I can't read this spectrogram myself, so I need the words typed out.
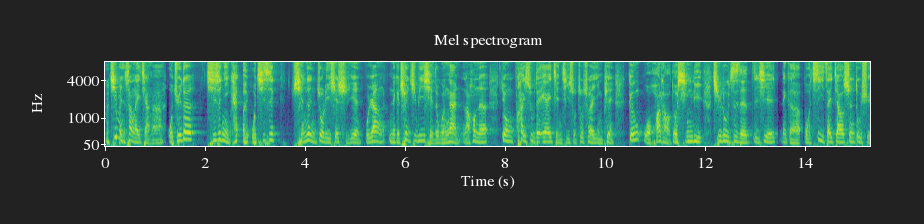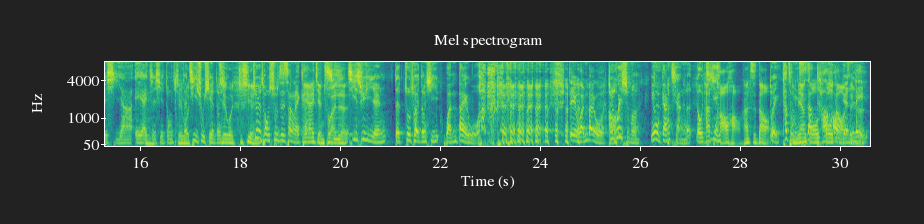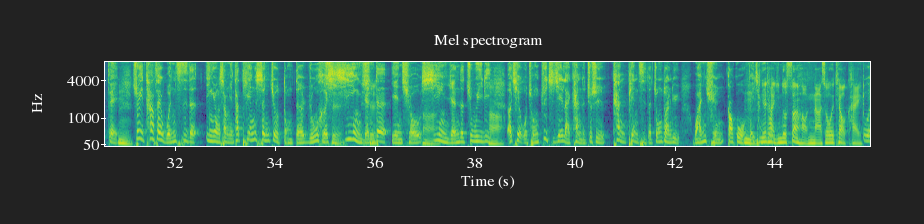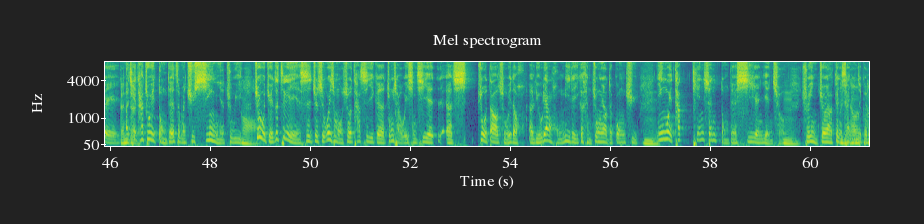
基本上来讲啊，我觉得其实你看，呃，我其实。前阵子做了一些实验，我让那个 ChatGPT 写的文案，然后呢，用快速的 AI 剪辑所做出来的影片，跟我花了好多心力去录制的这些那个我自己在教深度学习呀、啊、AI 这些东西，比较技术性的东西，结果机器人就是从数字上来看，AI 剪出来的机器人的做出来的东西完败我，对，完败我，就是为什么？因为我刚讲了，我之前讨好他知道，对他怎么知道讨好人类？对，所以他在文字的应用上面，他天。天生就懂得如何吸引人的眼球，吸引人的注意力。而且我从最直接来看的，就是看片子的中断率完全高过我非常多，因为他已经都算好哪时候会跳开。对，而且他就会懂得怎么去吸引你的注意。所以我觉得这个也是，就是为什么我说它是一个中小微型企业，呃。做到所谓的呃流量红利的一个很重要的工具，嗯，因为它天生懂得吸人眼球，嗯，所以你就要更善用这个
